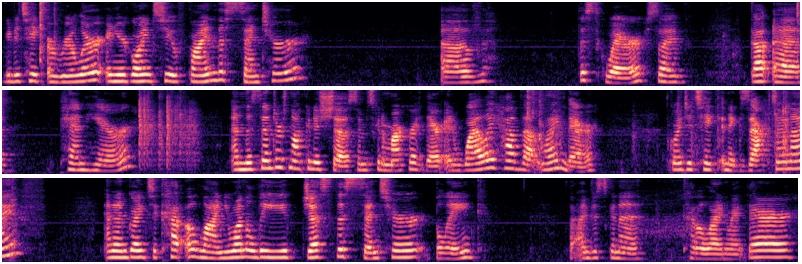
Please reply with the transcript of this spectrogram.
you're going to take a ruler and you're going to find the center of the square. So I've got a pen here and the center's not going to show so I'm just going to mark right there and while I have that line there I'm going to take an X-Acto knife and I'm going to cut a line. You want to leave just the center blank but I'm just going to cut a line right there,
